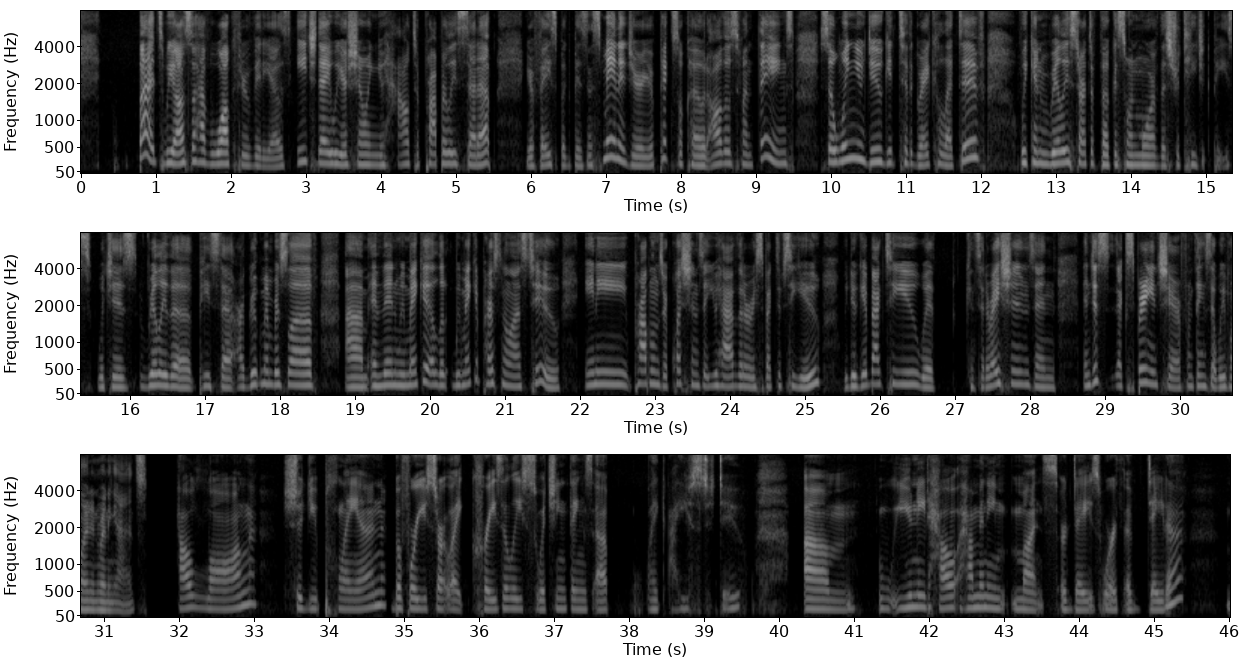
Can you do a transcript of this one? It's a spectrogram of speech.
But we also have walkthrough videos. Each day, we are showing you how to properly set up your Facebook Business Manager, your Pixel Code, all those fun things. So when you do get to the Gray Collective, we can really start to focus on more of the strategic piece, which is really the piece that our group members love. Um, and then we make it a little, we make it personalized too. Any problems or questions that you have that are respective to you, we do get back to you with considerations and and just experience share from things that we've learned in running ads. How long should you plan before you start like crazily switching things up like I used to do? Um you need how how many months or days worth of data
